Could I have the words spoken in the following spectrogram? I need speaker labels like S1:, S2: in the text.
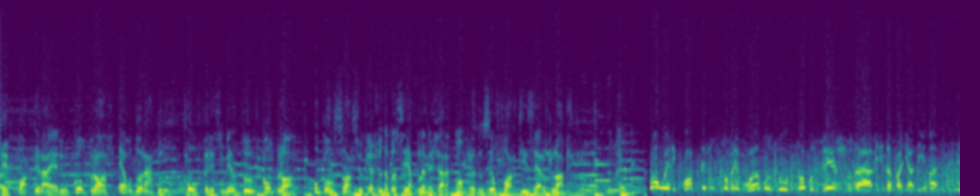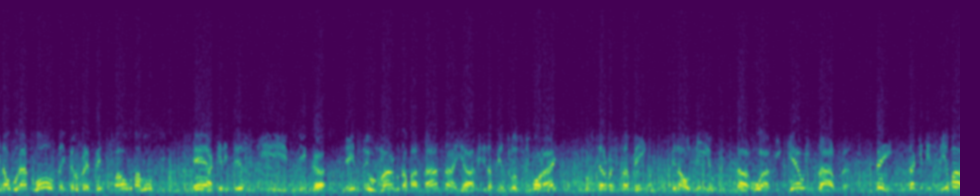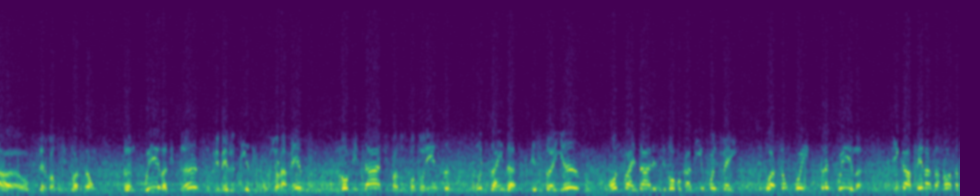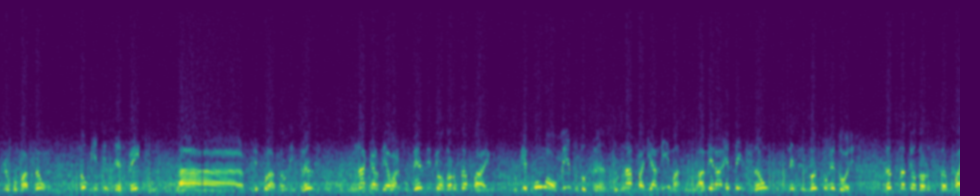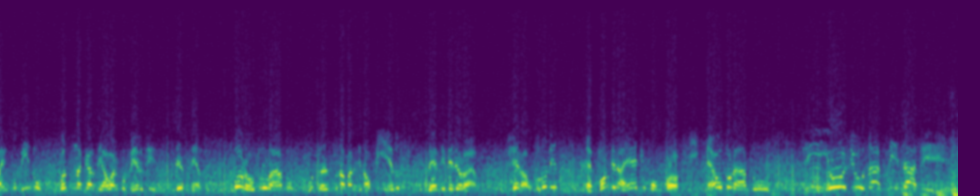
S1: Repórter Aéreo Comprov Eldorado. Oferecimento Comprov, o consórcio que ajuda você a planejar a compra do seu Ford zero quilômetro.
S2: Com o helicóptero sobrevoamos o novo trecho da Avenida Faria Lima, inaugurado ontem pelo prefeito Paulo Maluf. É aquele trecho que fica entre o Largo da Batata e a Avenida Pedroso de Moraes. Observa-se também finalzinho da rua Miguel Izaza. Bem, daqui de cima observamos situação tranquila de trânsito, primeiro dia de funcionamento, novidade para os motoristas, muitos ainda estranhando onde vai dar esse novo caminho. Pois bem, situação foi tranquila. Fica apenas a nossa preocupação no que diz respeito à circulação de trânsito na Cardeal Arco Verde e Teodoro Sampaio. Porque com o aumento do trânsito na Faria Lima, haverá retenção nesses dois corredores tanto na Teodoro Sampaio subindo, quanto na Cardeal Arco Verde descendo. Por outro lado, o trânsito na Marginal Pinheiros deve melhorar. Geraldo Nunes, repórter aéreo com Prof. Eldorado, de olho na cidade.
